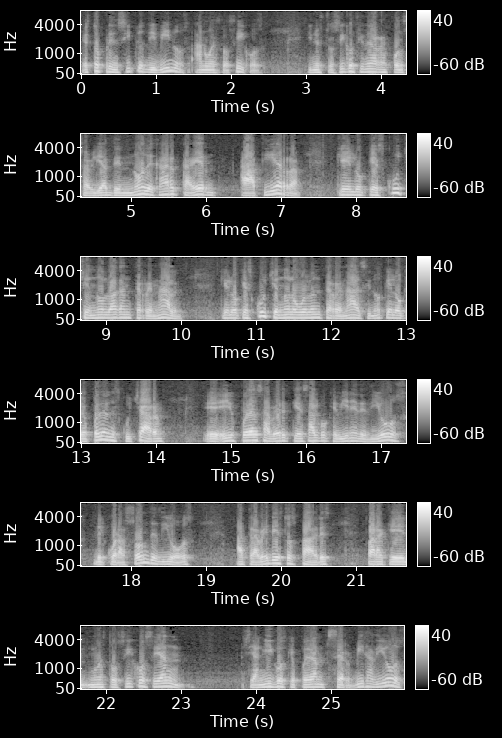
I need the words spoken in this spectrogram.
estos principios divinos a nuestros hijos. Y nuestros hijos tienen la responsabilidad de no dejar caer a tierra, que lo que escuchen no lo hagan terrenal, que lo que escuchen no lo vuelvan terrenal, sino que lo que puedan escuchar, eh, ellos puedan saber que es algo que viene de Dios, del corazón de Dios, a través de estos padres, para que nuestros hijos sean, sean hijos que puedan servir a Dios,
